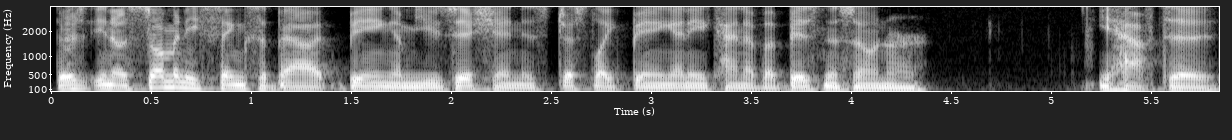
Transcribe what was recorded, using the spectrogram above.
there's you know so many things about being a musician is just like being any kind of a business owner you have to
